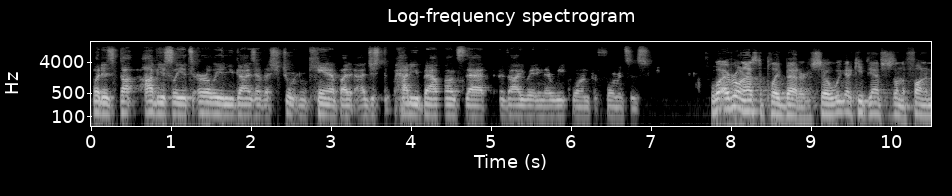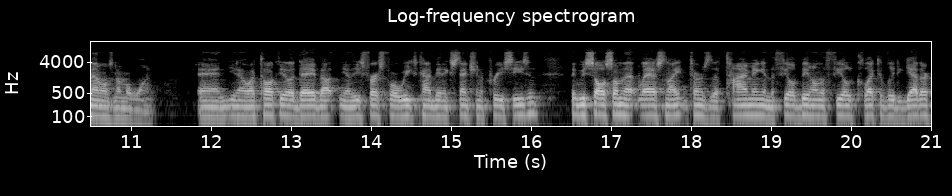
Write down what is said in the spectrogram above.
but it's not, obviously it's early and you guys have a shortened camp. I, I just, how do you balance that evaluating their week one performances? Well, everyone has to play better. So we got to keep the emphasis on the fundamentals, number one. And, you know, I talked the other day about, you know, these first four weeks kind of being an extension of preseason. I think we saw some of that last night in terms of the timing and the field being on the field collectively together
